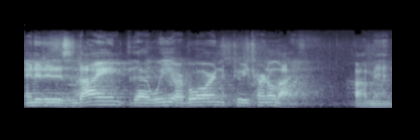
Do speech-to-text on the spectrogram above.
and it is in dying that we are born to eternal life. Amen.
